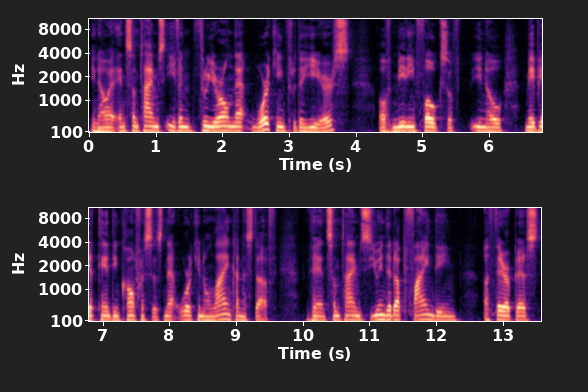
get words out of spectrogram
you know and sometimes even through your own networking through the years of meeting folks of you know maybe attending conferences networking online kind of stuff then sometimes you ended up finding a therapist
